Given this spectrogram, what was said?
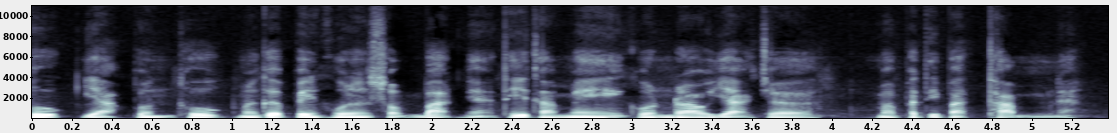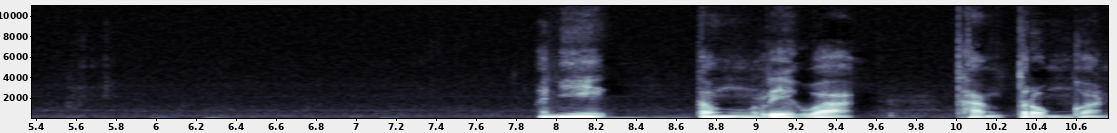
ทุกข์อยากพ้นทุกข์ มันก็เป็นคุณสมบัติเนี่ยที่ทำให้คนเราอยากจะมาปฏิบัติธรรมนะอันนี้ต้องเรียกว่าทางตรงก่อน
